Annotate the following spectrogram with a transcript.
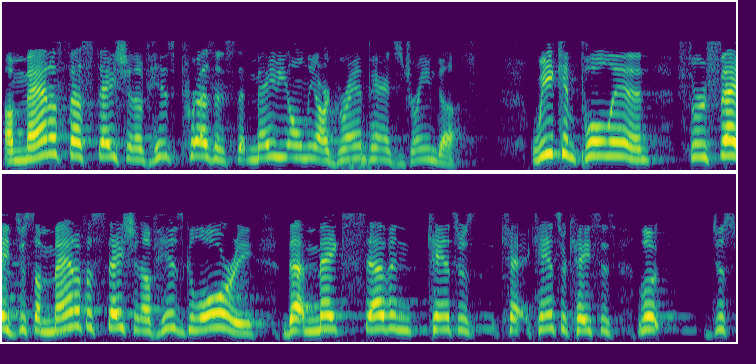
a manifestation of His presence that maybe only our grandparents dreamed of. We can pull in through faith just a manifestation of His glory that makes seven cancers, ca- cancer cases look just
